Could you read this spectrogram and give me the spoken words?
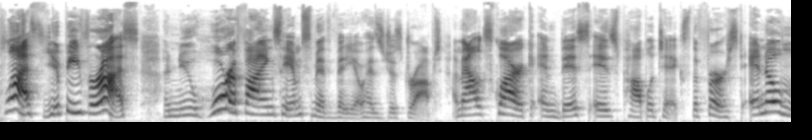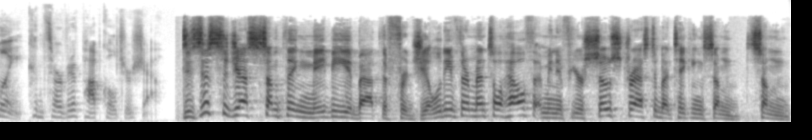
Plus, yippee for us, a new horrifying Sam Smith video has just dropped. I'm Alex Clark, and this is Poplitics, the first and only conservative pop culture show. Does this suggest something maybe about the fragility of their mental health? I mean, if you're so stressed about taking some some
